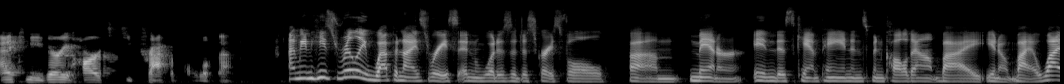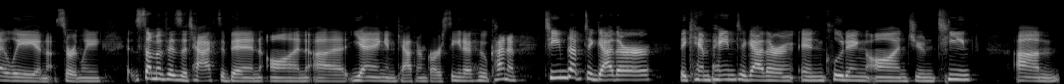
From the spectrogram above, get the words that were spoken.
and it can be very hard to keep track of all of them. I mean, he's really weaponized race in what is a disgraceful um, manner in this campaign, and it's been called out by you know Maya Wiley, and certainly some of his attacks have been on uh, Yang and Kathryn Garcia, who kind of teamed up together. They campaigned together, including on Juneteenth. Um,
